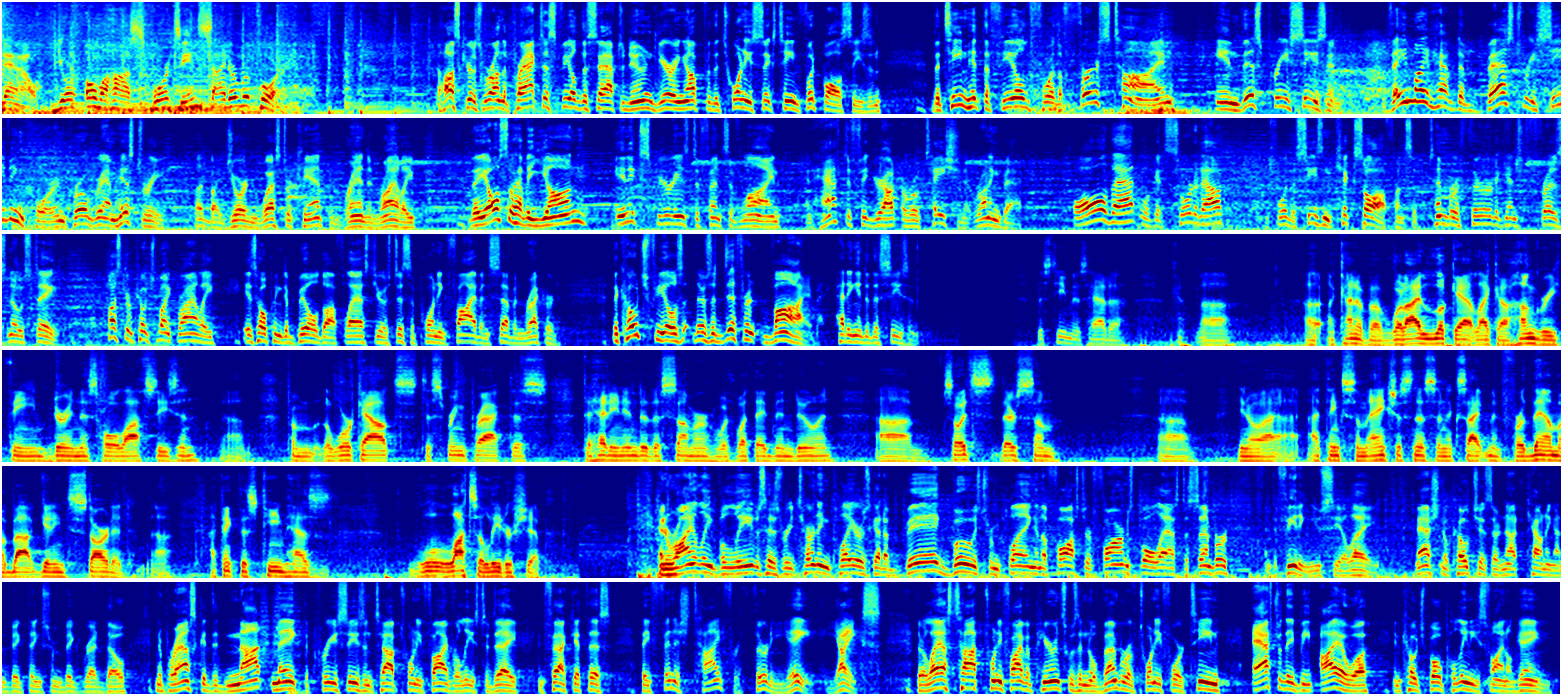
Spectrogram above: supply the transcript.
Now, your Omaha Sports Insider Report. The Huskers were on the practice field this afternoon gearing up for the 2016 football season. The team hit the field for the first time in this preseason. They might have the best receiving corps in program history, led by Jordan Westerkamp and Brandon Reilly. They also have a young, inexperienced defensive line and have to figure out a rotation at running back. All that will get sorted out before the season kicks off on September 3rd against Fresno State. Husker coach Mike Riley is hoping to build off last year's disappointing 5 and 7 record. The coach feels there's a different vibe heading into the season. This team has had a, uh, a, a, kind of a, what I look at like a hungry theme during this whole off season, um, from the workouts to spring practice to heading into the summer with what they've been doing. Um, so it's there's some, uh, you know, I, I think some anxiousness and excitement for them about getting started. Uh, I think this team has lots of leadership. And Riley believes his returning players got a big boost from playing in the Foster Farms Bowl last December and defeating UCLA. National coaches are not counting on big things from Big Red, though. Nebraska did not make the preseason top 25 release today. In fact, get this, they finished tied for 38th. Yikes. Their last top 25 appearance was in November of 2014 after they beat Iowa in Coach Bo Pelini's final game.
